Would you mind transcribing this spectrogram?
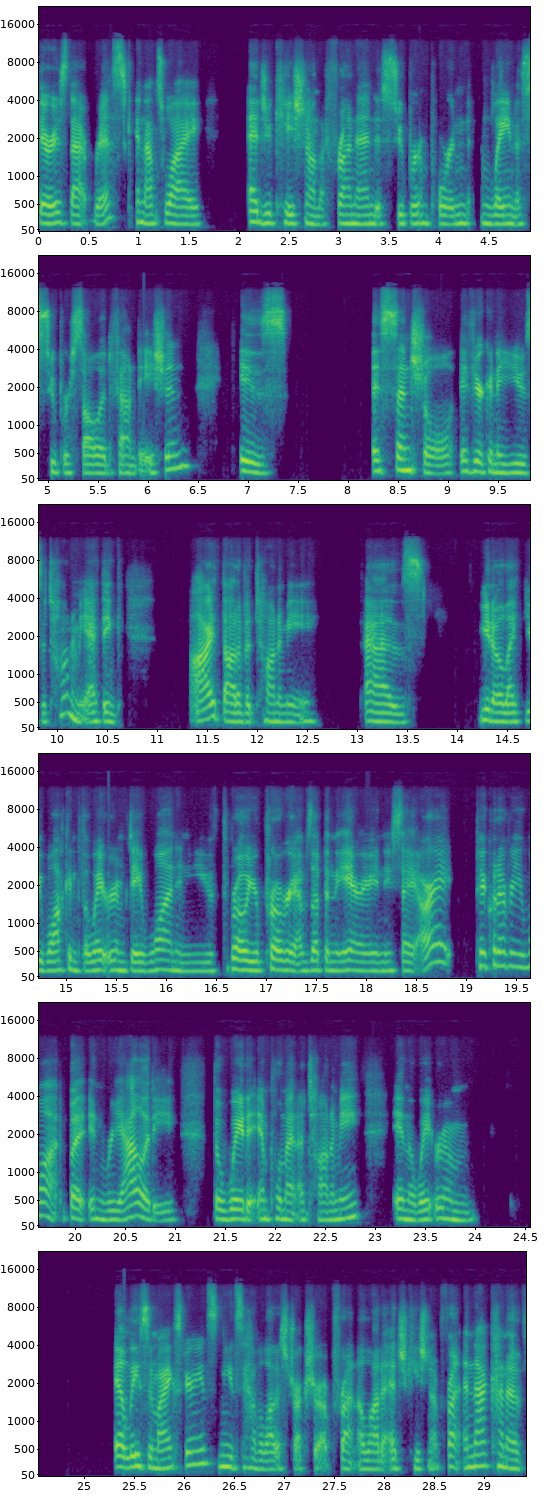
there is that risk. And that's why education on the front end is super important and laying a super solid foundation is essential if you're going to use autonomy. I think I thought of autonomy as you know, like you walk into the weight room day one and you throw your programs up in the air and you say, all right, pick whatever you want. But in reality, the way to implement autonomy in the weight room, at least in my experience, needs to have a lot of structure up front, a lot of education up front. And that kind of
